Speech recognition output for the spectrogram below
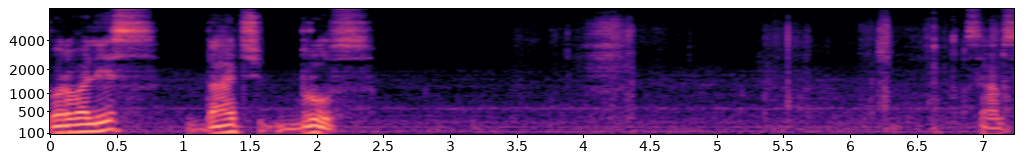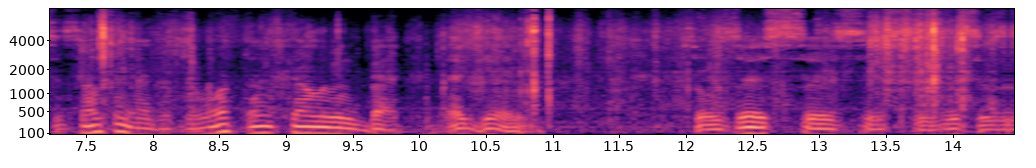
Corvalis Dutch Bruce. Something something I don't know what and Halloween back again. So this is this is, this is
